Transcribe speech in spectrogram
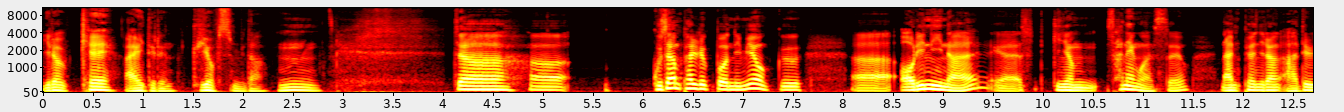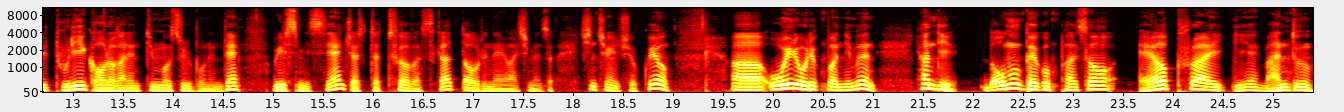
이렇게 아이들은 귀엽습니다. 음. 자, 어, 9386번이며, 그, 아, 어린이날 예, 기념 산행 왔어요. 남편이랑 아들 둘이 걸어가는 뒷모습을 보는데 윌 Just the Two of Us가 떠오르네요 하시면서 신청해 주셨고요. 아, 5156번님은 현디 너무 배고파서 에어프라이기에 만두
